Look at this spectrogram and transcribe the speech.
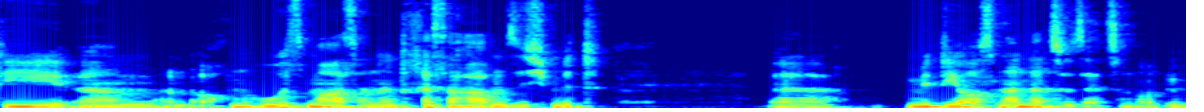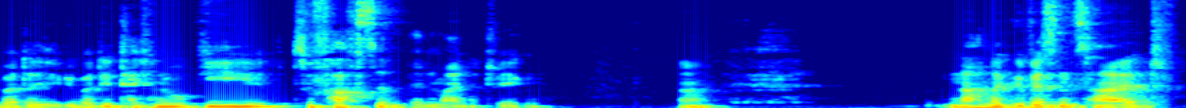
die ähm, auch ein hohes Maß an Interesse haben, sich mit, äh, mit dir auseinanderzusetzen und über die, über die Technologie zu fachsimpeln, meinetwegen. Ja. Nach einer gewissen Zeit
